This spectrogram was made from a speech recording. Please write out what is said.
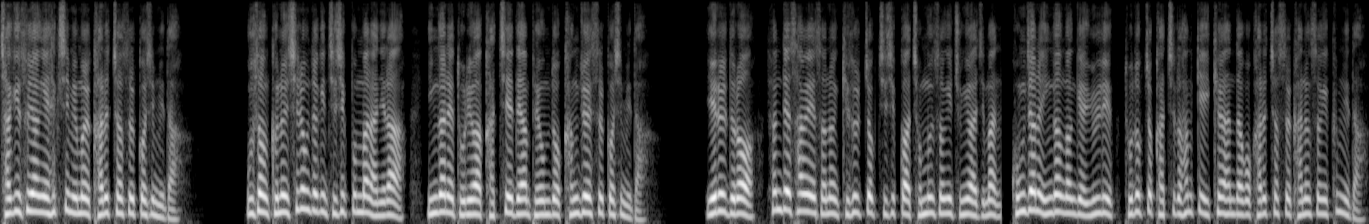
자기 수양의 핵심임을 가르쳤을 것입니다. 우선 그는 실용적인 지식뿐만 아니라 인간의 도리와 가치에 대한 배움도 강조했을 것입니다. 예를 들어 현대 사회에서는 기술적 지식과 전문성이 중요하지만 공자는 인간관계, 윤리, 도덕적 가치도 함께 익혀야 한다고 가르쳤을 가능성이 큽니다.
